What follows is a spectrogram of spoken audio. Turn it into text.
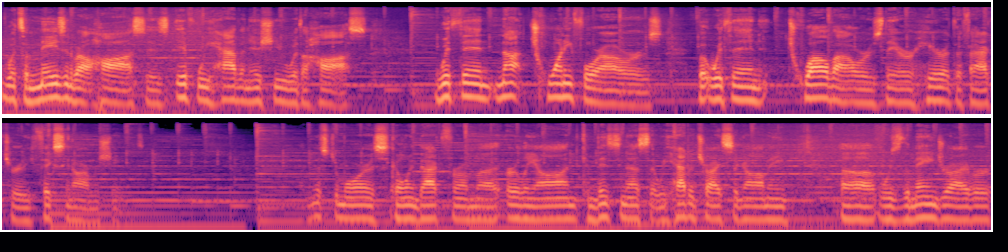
what's amazing about Haas is if we have an issue with a Haas, within not 24 hours, but within 12 hours, they are here at the factory fixing our machines. Mr. Morris, going back from uh, early on, convincing us that we had to try Tsugami, uh, was the main driver.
